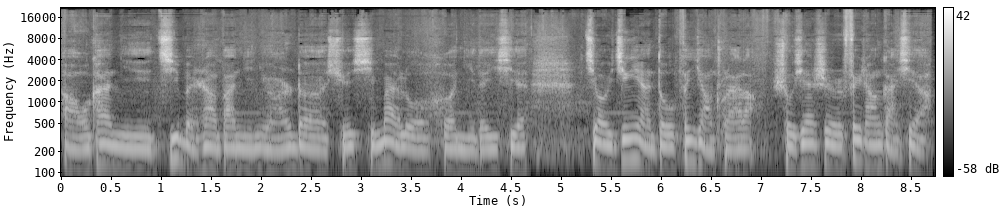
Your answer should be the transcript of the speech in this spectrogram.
啊！我看你基本上把你女儿的学习脉络和你的一些教育经验都分享出来了。首先是非常感谢啊！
